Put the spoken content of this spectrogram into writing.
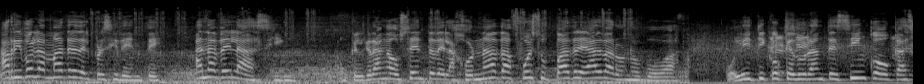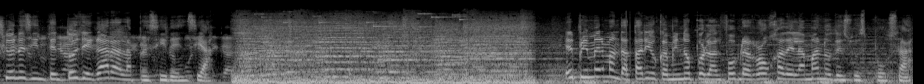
arribó la madre del presidente, Anabela Asín, aunque el gran ausente de la jornada fue su padre Álvaro Novoa, político que durante cinco ocasiones intentó llegar a la presidencia. El primer mandatario caminó por la alfombra roja de la mano de su esposa,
